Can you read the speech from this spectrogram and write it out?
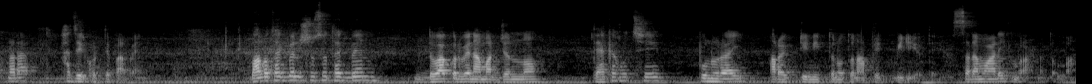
আপনারা হাজির করতে পারবেন। ভালো থাকবেন, সুস্থ থাকবেন, দোয়া করবেন আমার জন্য। দেখা হচ্ছে পুনরায় আরও একটি নিত্য নতুন আপডেট ভিডিওতে আসসালামু আলাইকুম রহমতুল্লাহ।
